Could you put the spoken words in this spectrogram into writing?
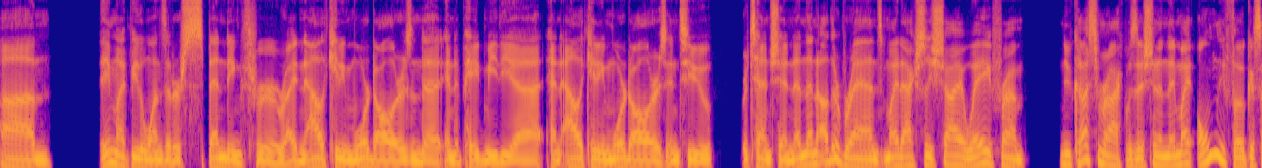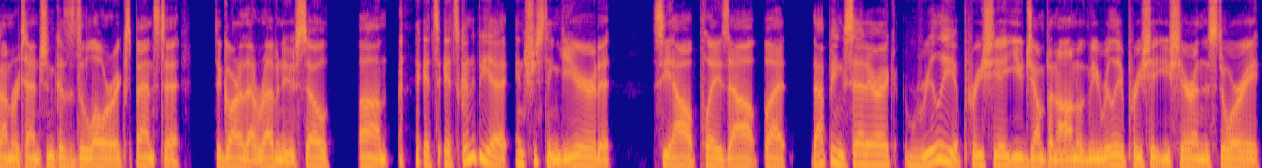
Um, they might be the ones that are spending through right and allocating more dollars into into paid media and allocating more dollars into retention. And then other brands might actually shy away from new customer acquisition and they might only focus on retention because it's a lower expense to to garner that revenue. So um, it's it's going to be an interesting year to see how it plays out. But that being said, Erik, really appreciate you jumping on with me. Really appreciate you sharing the story.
